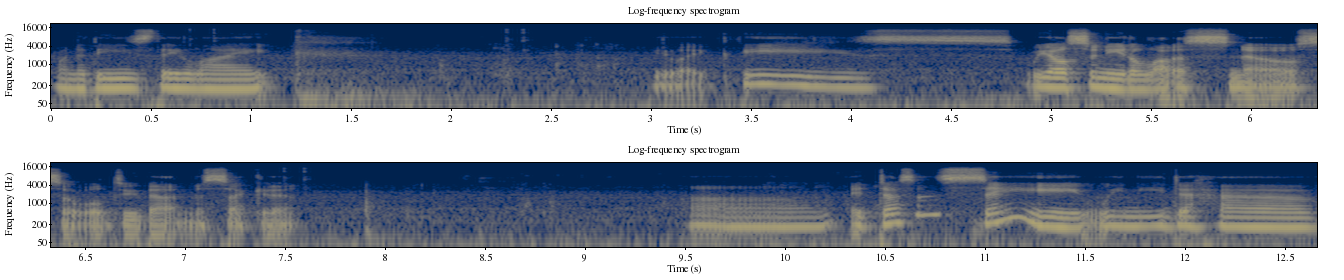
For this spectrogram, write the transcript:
One of these they like. They like these. We also need a lot of snow, so we'll do that in a second. Um, it doesn't say we need to have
